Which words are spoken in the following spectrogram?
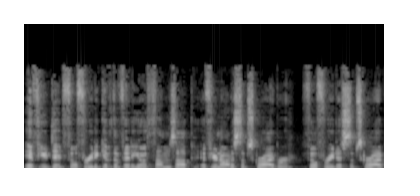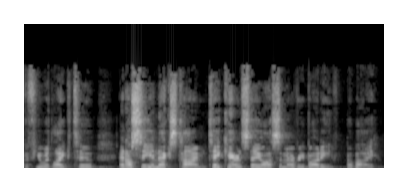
If you did, feel free to give the video a thumbs up. If you're not a subscriber, feel free to subscribe if you would like to. And I'll see you next time. Take care and stay awesome, everybody. Bye-bye.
